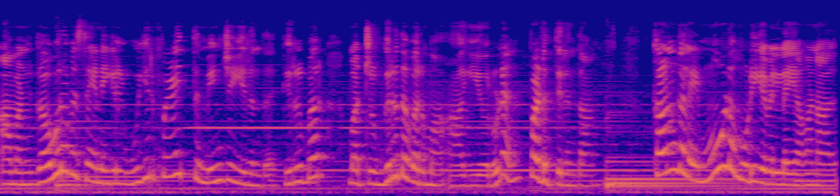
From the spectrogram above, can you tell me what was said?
அவன் கௌரவ சேனையில் உயிர் பிழைத்து மிஞ்சியிருந்த கிருபர் மற்றும் கிருதவர்மா ஆகியோருடன் படுத்திருந்தான். கண்களை மூட முடியவில்லை அவனால்.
